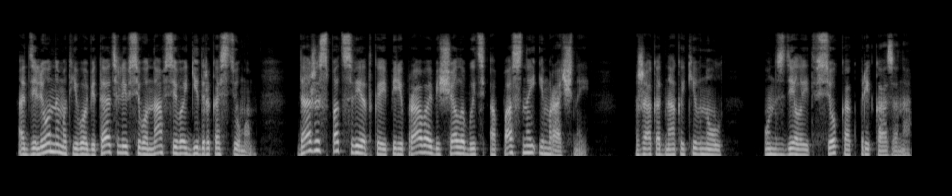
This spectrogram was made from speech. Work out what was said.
отделенным от его обитателей всего-навсего гидрокостюмом. Даже с подсветкой переправа обещала быть опасной и мрачной. Жак, однако, кивнул. Он сделает все, как приказано.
